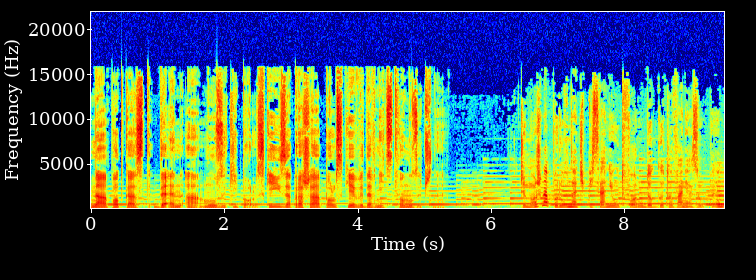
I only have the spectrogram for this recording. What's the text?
Na podcast DNA Muzyki Polskiej zaprasza Polskie Wydawnictwo Muzyczne. Czy można porównać pisanie utworu do gotowania zupy?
